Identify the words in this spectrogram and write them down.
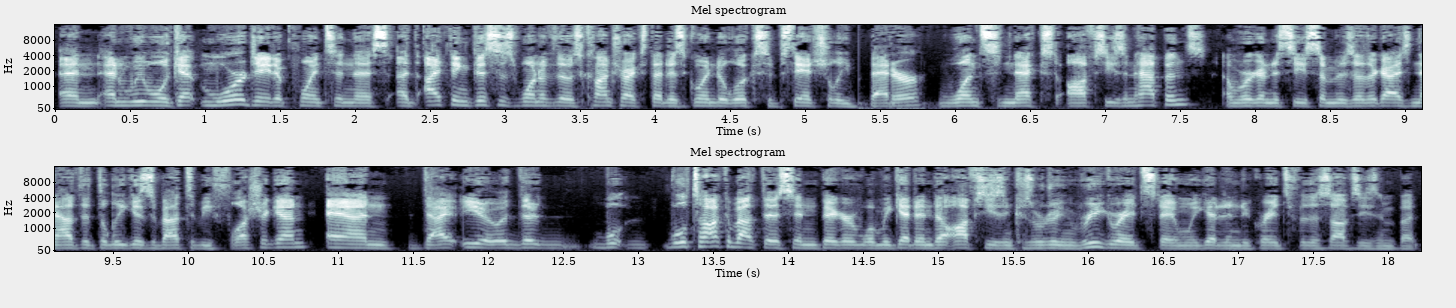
and and we will get more data points in this. I think this is one of those contracts that is going to look substantially better once next offseason happens, and we're going to see some of those other guys now that the league is about to be flush again. And that you know, we'll we'll talk about this in bigger when we get into offseason because we're doing regrades today when we get into grades for this offseason. But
